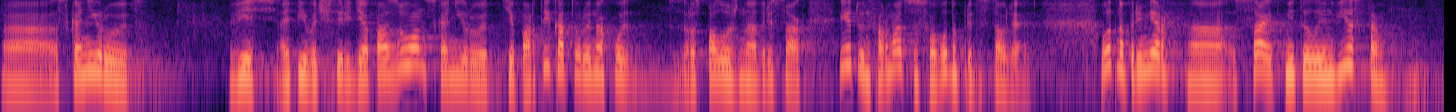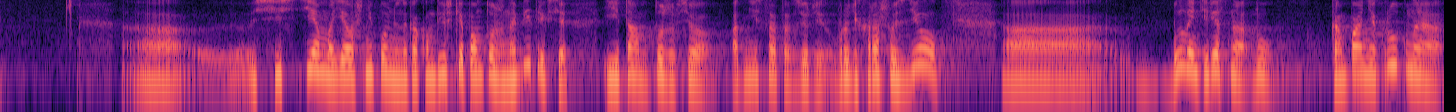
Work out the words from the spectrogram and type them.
а, сканируют весь IPv4 диапазон, сканируют те порты, которые находят, расположены на адресах, и эту информацию свободно предоставляют. Вот, например, а, сайт Mittel Invest, а, система, я уж не помню на каком движке, по-моему, тоже на Битриксе, и там тоже все администратор вроде, вроде хорошо сделал. А, было интересно, ну, компания крупная,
